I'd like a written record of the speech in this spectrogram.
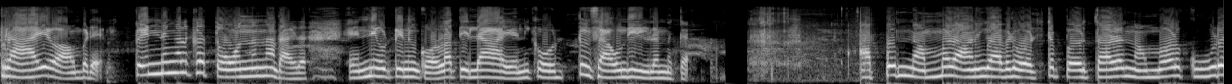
പ്രായമാകുമ്പോഴേ പെണ്ണുങ്ങൾക്ക് തോന്നുന്നതായത് എന്നെ ഒട്ടിനും കൊള്ളത്തില്ല എനിക്ക് ഒട്ടും അപ്പം നമ്മളാണെങ്കിൽ അവരെ ഒറ്റപ്പെടുത്താതെ നമ്മളെ കൂടെ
